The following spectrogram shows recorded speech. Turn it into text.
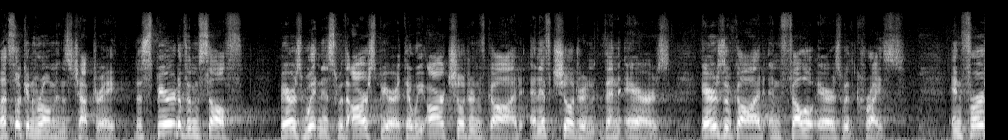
Let's look in Romans chapter 8. The Spirit of Himself bears witness with our spirit that we are children of God, and if children, then heirs, heirs of God and fellow heirs with Christ. In 1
